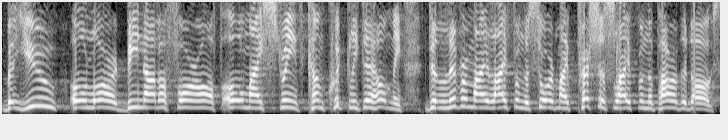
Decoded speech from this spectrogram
But you, O Lord, be not afar off. O my strength, come quickly to help me. Deliver my life from the sword, my precious life from the power of the dogs.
